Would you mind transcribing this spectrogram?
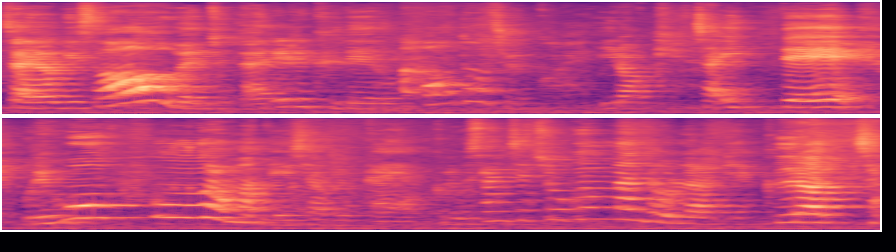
자, 여기서 왼쪽 다리를 그대로 뻗어줄 거예요. 이렇게. 자, 이때 우리 호흡 후 한번 내쉬어볼까요? 그리고 상체 조금만 더 올라갈게요. 그렇죠.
